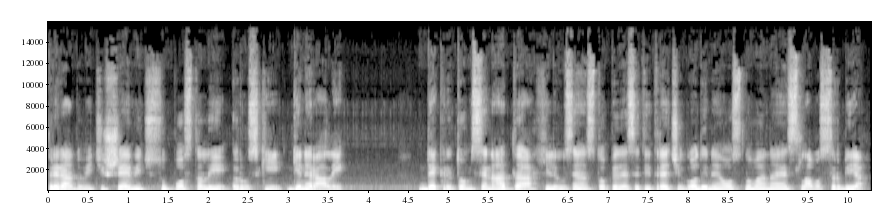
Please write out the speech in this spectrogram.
Preradović i Šević su postali ruski generali. Dekretom Senata 1753. godine osnovana je Slavosrbija.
